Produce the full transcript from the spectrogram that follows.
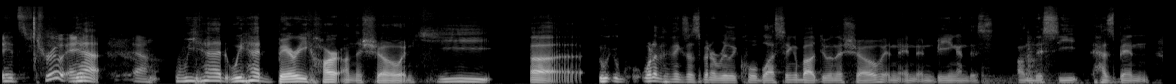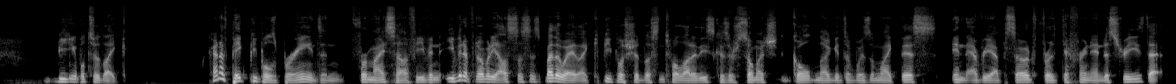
it's true. And yeah. yeah. we had we had Barry Hart on the show and he uh one of the things that's been a really cool blessing about doing this show and, and and being on this on this seat has been being able to like kind of pick people's brains and for myself even even if nobody else listens by the way like people should listen to a lot of these because there's so much gold nuggets of wisdom like this in every episode for different industries that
